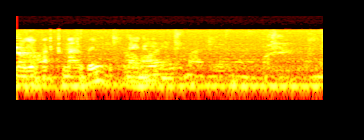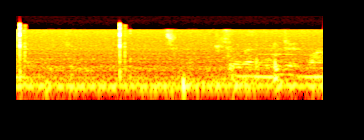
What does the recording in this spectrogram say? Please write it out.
មកយើងផាត់ខ្មៅវិញថ្ងៃនេះចូលវិញទៅមក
